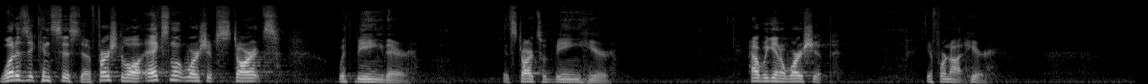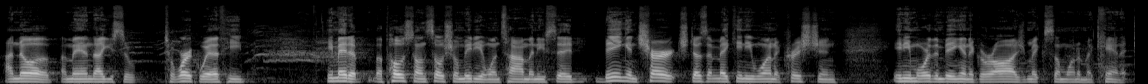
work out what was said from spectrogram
What does it consist of? First of all, excellent worship starts with being there, it starts with being here. How are we going to worship if we're not here? I know a, a man that I used to, to work with. He, he made a, a post on social media one time and he said, Being in church doesn't make anyone a Christian any more than being in a garage makes someone a mechanic.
